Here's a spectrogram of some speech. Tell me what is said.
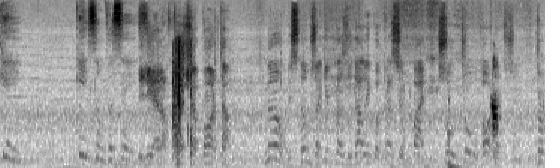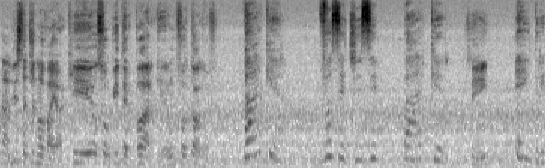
Quem? Quem são vocês? Iliana, feche a porta. Não, estamos aqui para ajudá-la a encontrar seu pai. Sou Joe Robertson, jornalista de Nova York. E eu sou Peter Parker, um fotógrafo. Parker? Você disse Parker. Sim. Entre,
